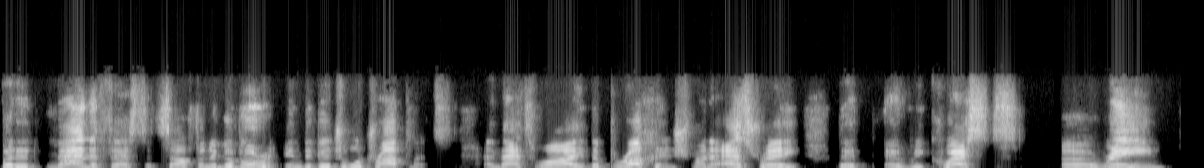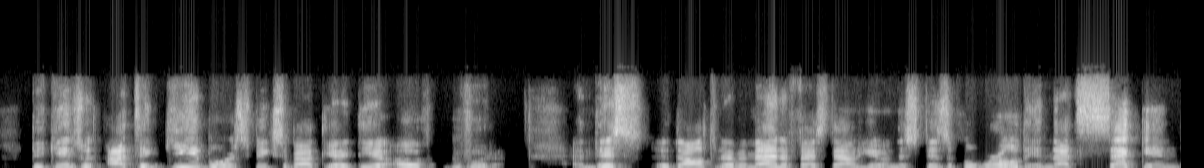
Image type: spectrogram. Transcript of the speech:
but it manifests itself in a gevura, individual droplets. And that's why the bracha in Shemoneh Esrei that uh, requests uh, rain begins with Atah Gibor, speaks about the idea of gevura. And this, the Alter Rebbe manifests down here in this physical world in that second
